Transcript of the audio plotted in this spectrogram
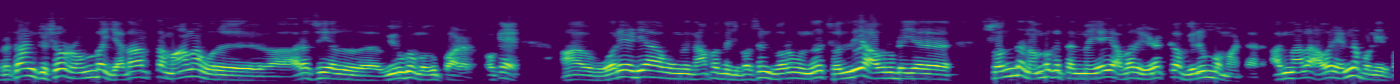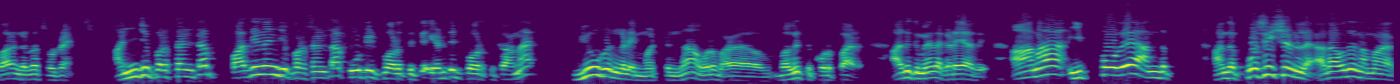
பிரசாந்த் கிஷோர் ரொம்ப யதார்த்தமான ஒரு அரசியல் வியூகம் வகுப்பாளர். ஓகே ஒரே அடியா உங்களுக்கு நாற்பத்தஞ்சு பர்சன்ட் வரும்னு சொல்லி அவருடைய சொந்த நம்பகத்தன்மையை அவர் இழக்க விரும்ப மாட்டார். அதனால அவர் என்ன பண்ணியிருப்பாருங்கிறத சொல்றேன். அஞ்சு பர்சன்டா பதினஞ்சு பர்சன்டா கூட்டிட்டு போறதுக்கு எடுத்துட்டு போறதுக்கான வியூகங்களை மட்டும்தான் அவர் வ- வகுத்து கொடுப்பார். அதுக்கு மேல கிடையாது. ஆனா இப்போவே அந்த அந்த பொசிஷன்ல அதாவது நம்ம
